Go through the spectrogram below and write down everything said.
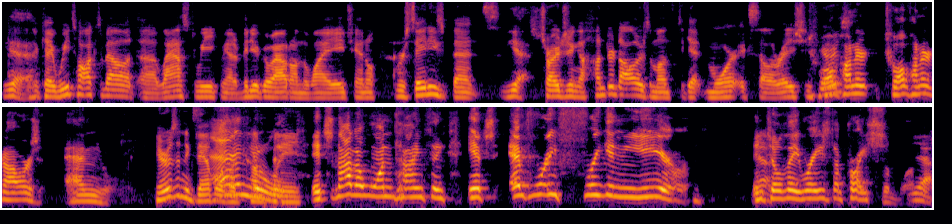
Yeah. Okay, we talked about uh, last week. We had a video go out on the YA channel. Mercedes Benz Yes. charging hundred dollars a month to get more acceleration. Twelve hundred. Twelve hundred dollars annually. Here's an example of a Annually. company. It's not a one-time thing. It's every friggin' year Yeah. until they raise the price somewhat. Yeah,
